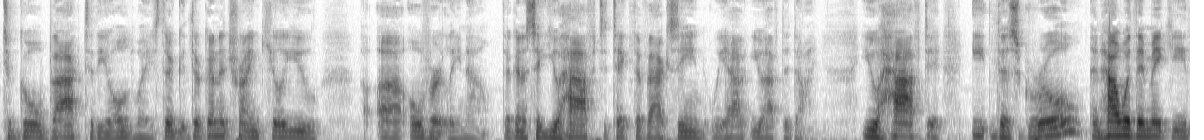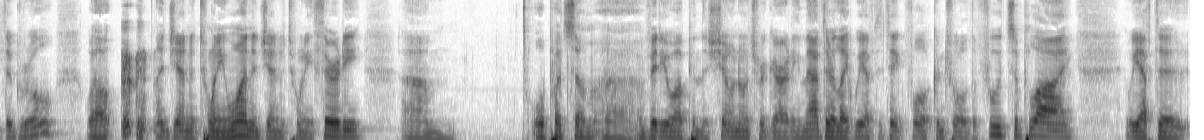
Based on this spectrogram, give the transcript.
to go back to the old ways. They're, they're going to try and kill you uh, overtly now. They're going to say, you have to take the vaccine. We have, you have to die you have to eat this gruel. And how would they make you eat the gruel? Well, Agenda 21, Agenda 2030. Um, we'll put some uh, video up in the show notes regarding that. They're like, we have to take full control of the food supply. We have to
